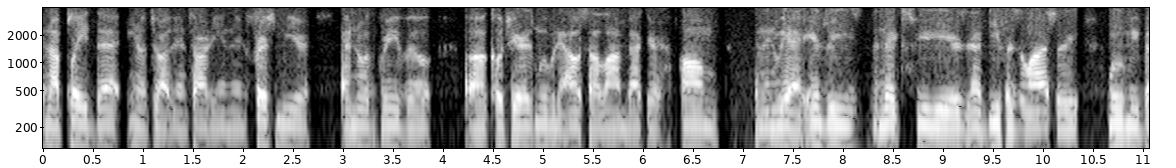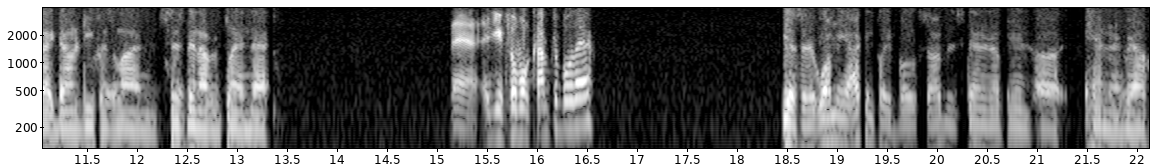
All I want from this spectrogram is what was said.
and I played that you know throughout the entirety. And then freshman year at North Greenville, uh, Coach Harris moving to outside linebacker. Um, and then we had injuries the next few years at defensive line, so they moved me back down to defensive line. And since then, I've been playing that. Man, and you feel more comfortable there? Yes, sir. Well, I mean, I can play both, so I've been standing up and uh, hand on the ground.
